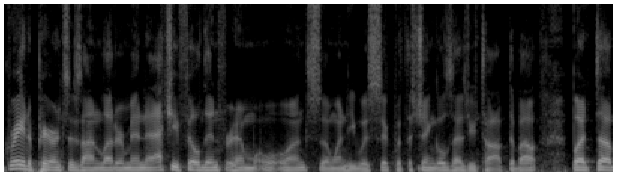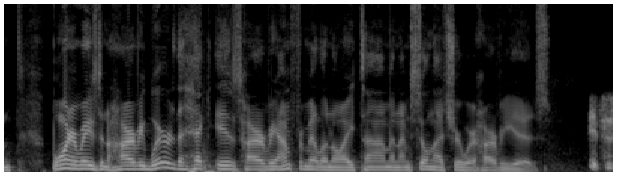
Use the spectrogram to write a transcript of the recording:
great appearances on Letterman. I actually filled in for him once uh, when he was sick with the shingles, as you talked about. But um, born and raised in Harvey, where the heck is Harvey? I'm from Illinois, Tom, and I'm still not sure where Harvey is. It's a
